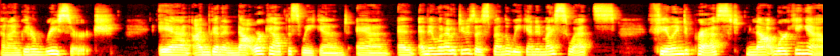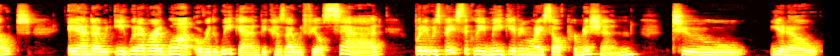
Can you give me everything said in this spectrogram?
and I'm going to research and I'm going to not work out this weekend. And, and, and then what I would do is I spend the weekend in my sweats, feeling depressed, not working out. And I would eat whatever I want over the weekend because I would feel sad. But it was basically me giving myself permission to, you know,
